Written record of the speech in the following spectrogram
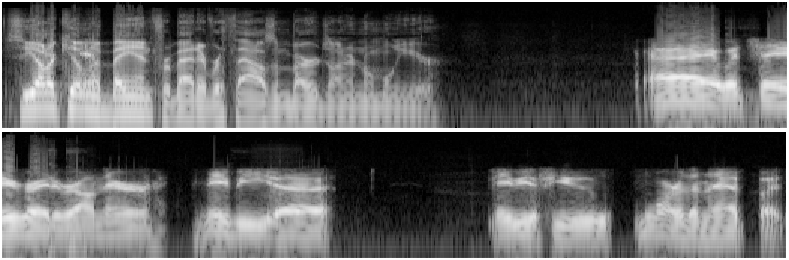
So y'all are killing Yeah. a band for about every thousand birds on a normal year. I would say right around there, maybe uh, maybe a few more than that, but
